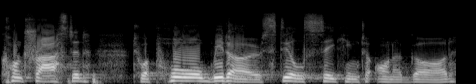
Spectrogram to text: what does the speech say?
contrasted to a poor widow still seeking to honour God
